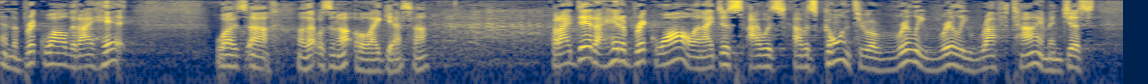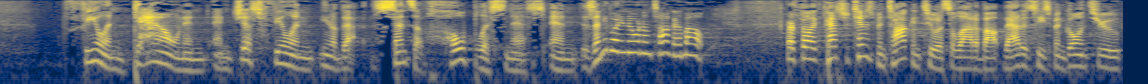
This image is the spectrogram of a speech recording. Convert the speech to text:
And the brick wall that I hit was, uh, well, that was an uh-oh, I guess, huh? But I did. I hit a brick wall, and I just, I was, I was going through a really, really rough time, and just feeling down and, and just feeling, you know, that sense of hopelessness. And does anybody know what I'm talking about? I feel like Pastor Tim's been talking to us a lot about that as he's been going through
